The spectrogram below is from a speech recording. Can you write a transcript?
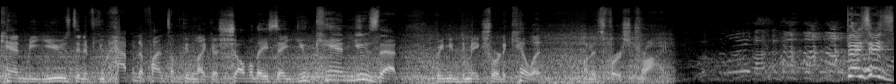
can be used, and if you happen to find something like a shovel, they say you can use that, but you need to make sure to kill it on its first try. This is,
